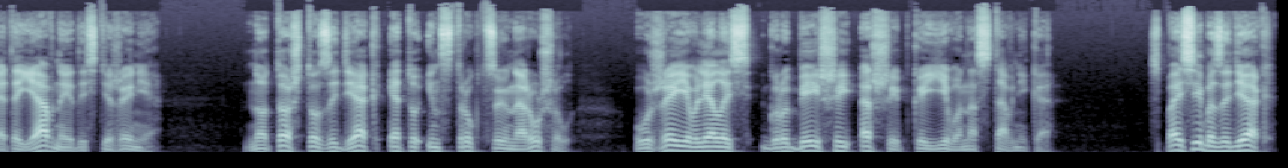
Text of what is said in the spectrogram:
Это явное достижение. Но то, что Зодиак эту инструкцию нарушил, уже являлось грубейшей ошибкой его наставника. «Спасибо, Зодиак!»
